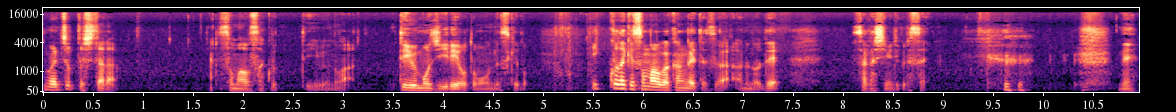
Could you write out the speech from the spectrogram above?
まあちょっとしたら、ソマオ作っていうのは、っていう文字入れようと思うんですけど、一個だけソマオが考えたやつがあるので、探してみてください。ね。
